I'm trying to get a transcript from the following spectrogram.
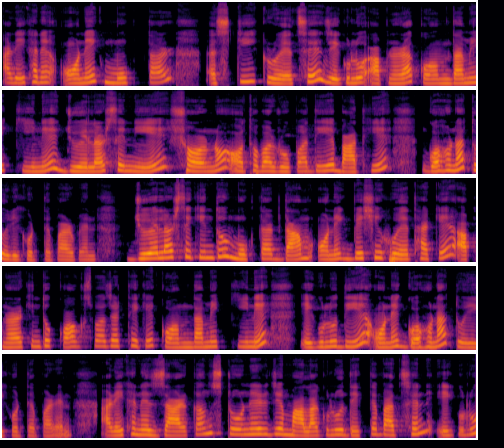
আর এখানে অনেক মুক্তার স্টিক রয়েছে যেগুলো আপনারা কম দামে কিনে জুয়েলার্সে নিয়ে স্বর্ণ অথবা রূপা দিয়ে বাঁধিয়ে গহনা তৈরি করতে পারবেন। জুয়েলার্সে কিন্তু মুক্তার দাম অনেক বেশি হয়ে থাকে। আপনারা কিন্তু কক্সবাজার থেকে কম দামে কিনে এগুলো দিয়ে অনেক গহনা তৈরি করতে পারেন। আর এখানে জারকান স্টোনের যে মালা মালাগুলো দেখতে পাচ্ছেন, এগুলো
